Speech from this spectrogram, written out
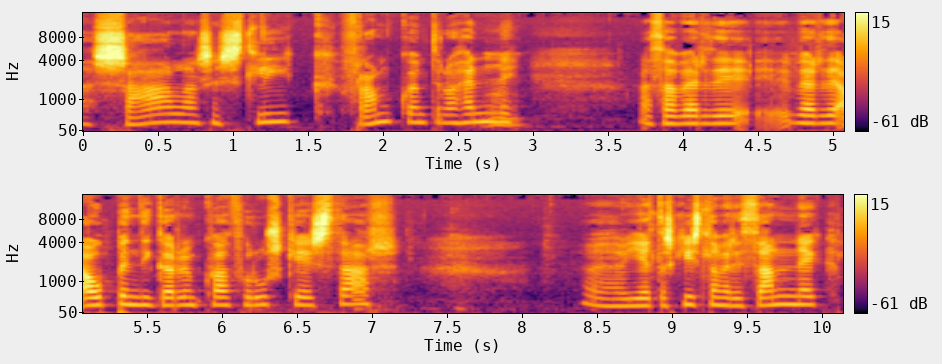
að salan sem slík framkvæmdin á henni að það verði, verði ábendingar um hvað fór úrskeiðis þar. Uh, ég held að skýslan verði þannig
